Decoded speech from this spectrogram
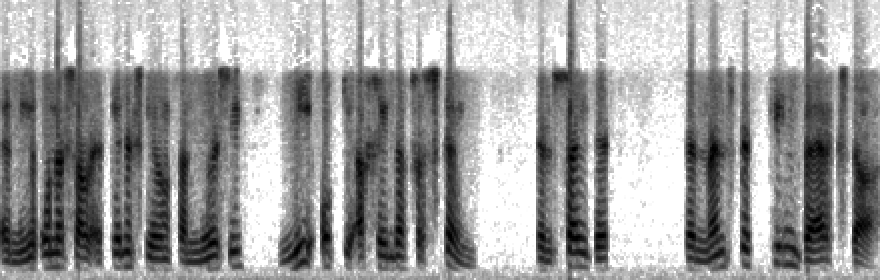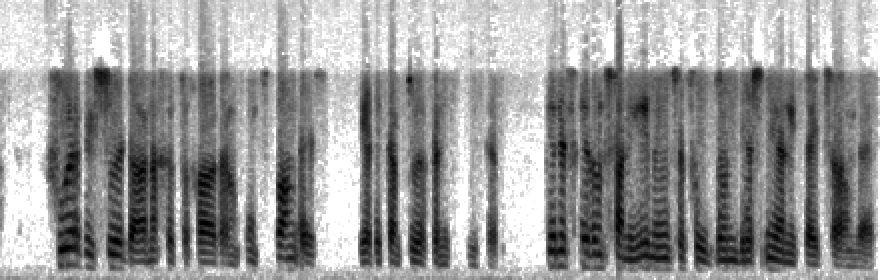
en hieronder sal 'n kennisgewing van mosie nie op die agenda verskyn tensy dit ten minste 10 werksdae voor die sodanige vergadering ontvang is deur die kantoor van die spreker. Kennisgewings van hierdie mense voldoen dus nie aan die tydsraamwerk.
